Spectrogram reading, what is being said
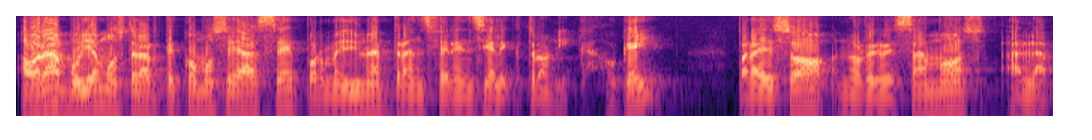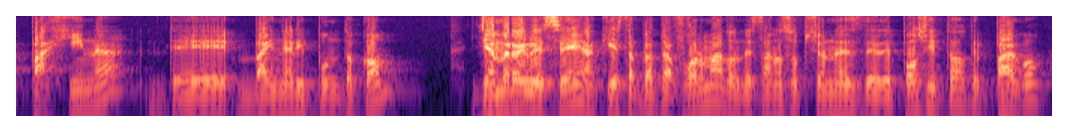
Ahora voy a mostrarte cómo se hace por medio de una transferencia electrónica. Ok, para eso nos regresamos a la página de binary.com. Ya me regresé aquí a esta plataforma donde están las opciones de depósito, de pago.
